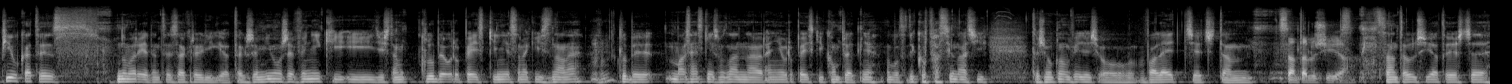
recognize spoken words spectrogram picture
piłka to jest numer jeden, to jest jak religia, także mimo, że wyniki i gdzieś tam kluby europejskie nie są jakieś znane, mhm. kluby maltańskie nie są znane na arenie europejskiej kompletnie, no bo to tylko pasjonaci też mogą wiedzieć o Waletcie, czy tam... Santa Lucia. Santa Lucia to jeszcze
